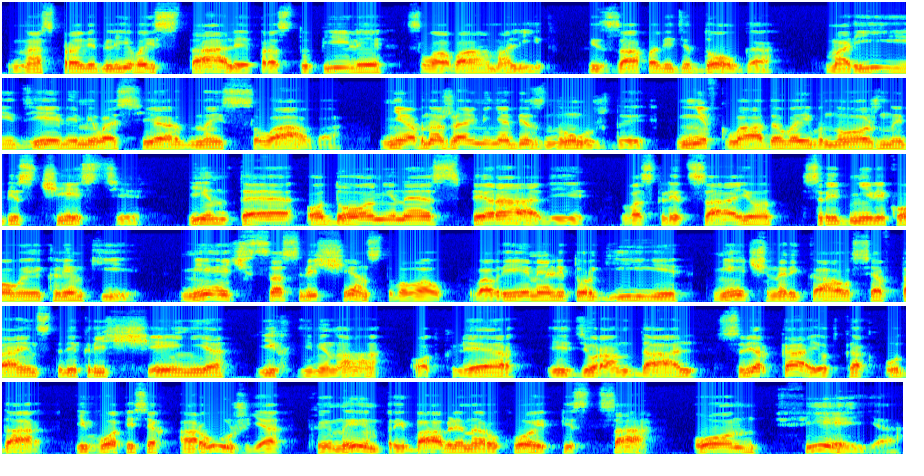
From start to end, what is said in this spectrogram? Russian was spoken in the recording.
На справедливой стали проступили слова молитв и заповеди долга. Марии, Деве милосердной слава, не обнажай меня без нужды, не вкладывай в ножны без чести. «Ин те о домине спирави!» — восклицают средневековые клинки. Меч сосвященствовал во время литургии, меч нарекался в таинстве крещения, их имена от Клер и Дюрандаль сверкают, как удар, и в описях оружия к иным прибавлено рукой писца «Он фея».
